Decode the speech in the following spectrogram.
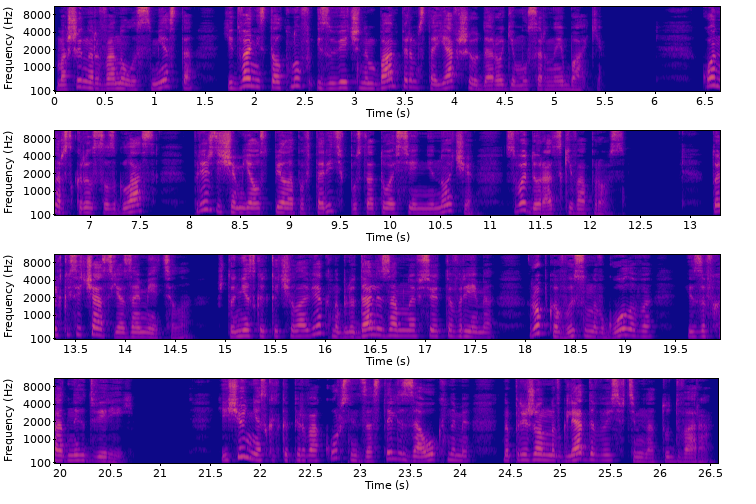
Машина рванула с места, едва не столкнув изувеченным бампером стоявшие у дороги мусорные баки. Конор скрылся с глаз, прежде чем я успела повторить в пустоту осенней ночи свой дурацкий вопрос. Только сейчас я заметила, что несколько человек наблюдали за мной все это время, робко высунув головы из-за входных дверей. Еще несколько первокурсниц застыли за окнами, напряженно вглядываясь в темноту двора.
